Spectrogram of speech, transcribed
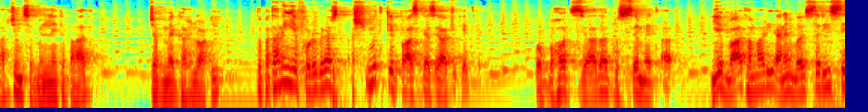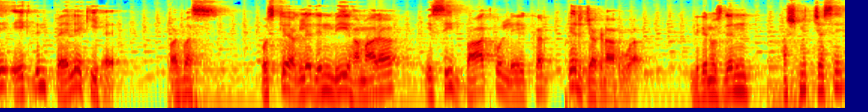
अर्जुन से मिलने के बाद जब मैं घर लौटी तो पता नहीं ये फोटोग्राफ्स अश्मित के पास कैसे आ चुके थे। वो बहुत ज़्यादा गुस्से में था। ये बात हमारी एनिवर्सरी से एक दिन पहले की है। और बस, उसके अगले दिन भी हमारा इसी बात को लेकर फिर झगड़ा हुआ। लेकिन उस दिन अश्मित जैसे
